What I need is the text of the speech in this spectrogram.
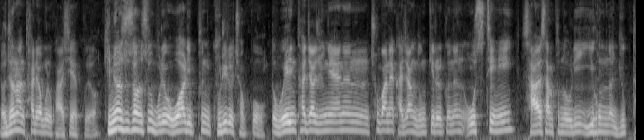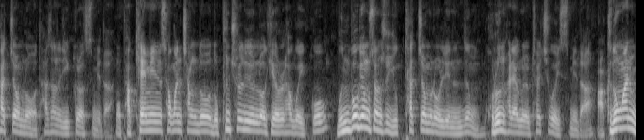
여전한 타력을 과시했고요. 김현수 선수 무려 5할 2푼 9리를 쳤고 또 외인 타자 중에는 초반에 가장 눈길을 끄는 오스틴이 4할 3푼 5리 2홈런 6타점으로 타선을 이끌었습니다. 뭐 박혜민, 서건창도 높은 출루율로 기여를 하고 있고 문보경 선수 6타점을 올리는 등 고른 활약을 펼치고 있습니다. 아, 그동안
